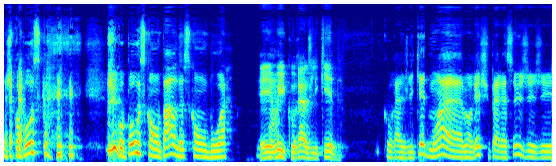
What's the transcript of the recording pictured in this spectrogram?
je propose que- je propose qu'on parle de ce qu'on boit. Eh Hein? oui, courage liquide. Courage liquide. Moi, euh, Maurice, je suis paresseux. J'ai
